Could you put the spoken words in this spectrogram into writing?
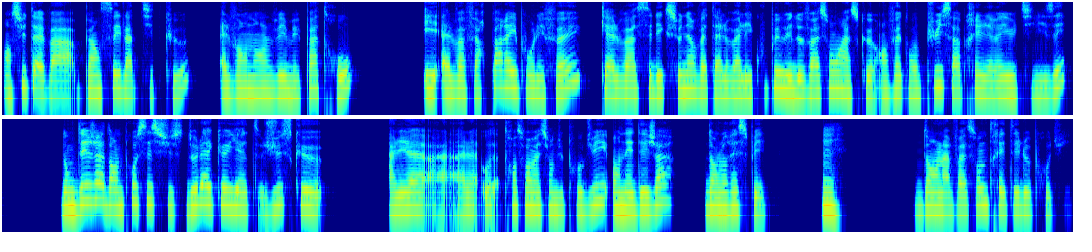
Ensuite, elle va pincer la petite queue. Elle va en enlever, mais pas trop. Et elle va faire pareil pour les feuilles, qu'elle va sélectionner. En fait, elle va les couper, mais de façon à ce que, en fait, on puisse après les réutiliser. Donc déjà, dans le processus de la cueillette jusque à la, à la- à la transformation du produit, on est déjà dans le respect. Mm. Dans la façon de traiter le produit.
